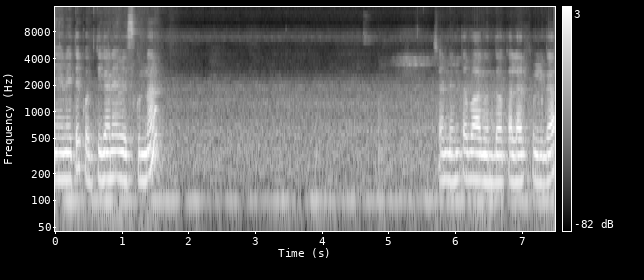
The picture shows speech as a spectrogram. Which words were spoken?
నేనైతే కొద్దిగానే వేసుకున్నా. చూడండి ఎంత బాగుందో కలర్ఫుల్గా.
